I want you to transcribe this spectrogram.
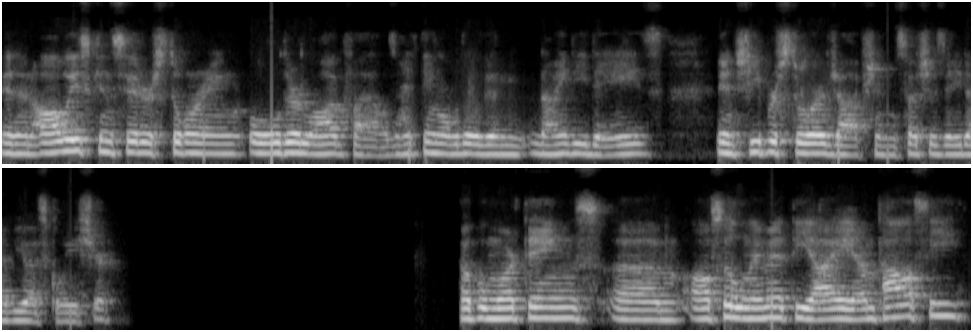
And then always consider storing older log files, anything older than 90 days, in cheaper storage options such as AWS Glacier A couple more things. Um, also limit the IAM policy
